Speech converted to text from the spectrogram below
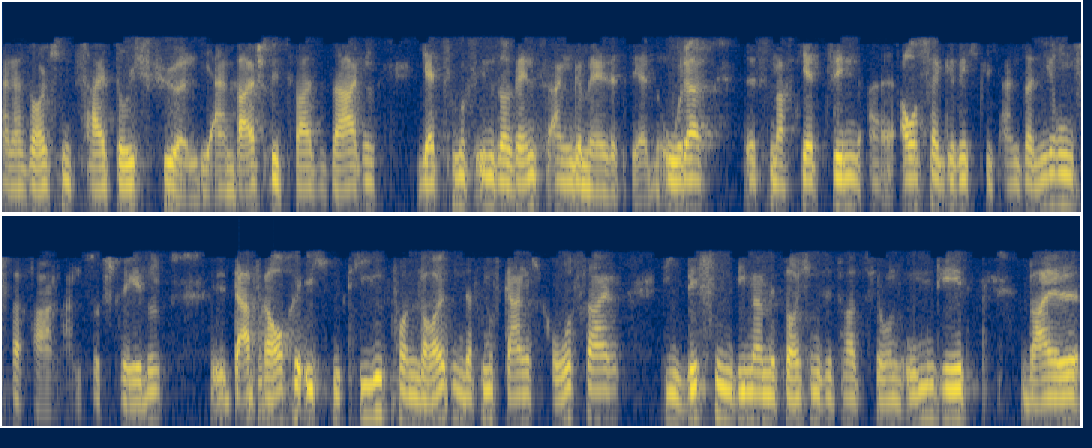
einer solchen Zeit durchführen, die einem beispielsweise sagen, jetzt muss Insolvenz angemeldet werden oder es macht jetzt Sinn, äh, außergerichtlich ein Sanierungsverfahren anzustreben. Da brauche ich ein Team von Leuten, das muss gar nicht groß sein, die wissen, wie man mit solchen Situationen umgeht, weil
